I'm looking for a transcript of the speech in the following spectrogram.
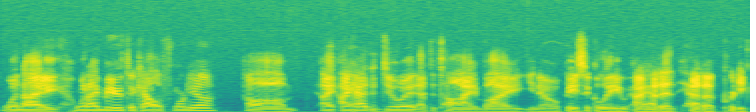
when I when I moved to California, um, I, I had to do it at the time by you know basically I had a had a pretty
